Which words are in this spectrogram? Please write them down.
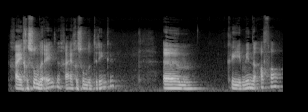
ga je gezonder eten, ga je gezonder drinken. Um, creëer je minder afval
